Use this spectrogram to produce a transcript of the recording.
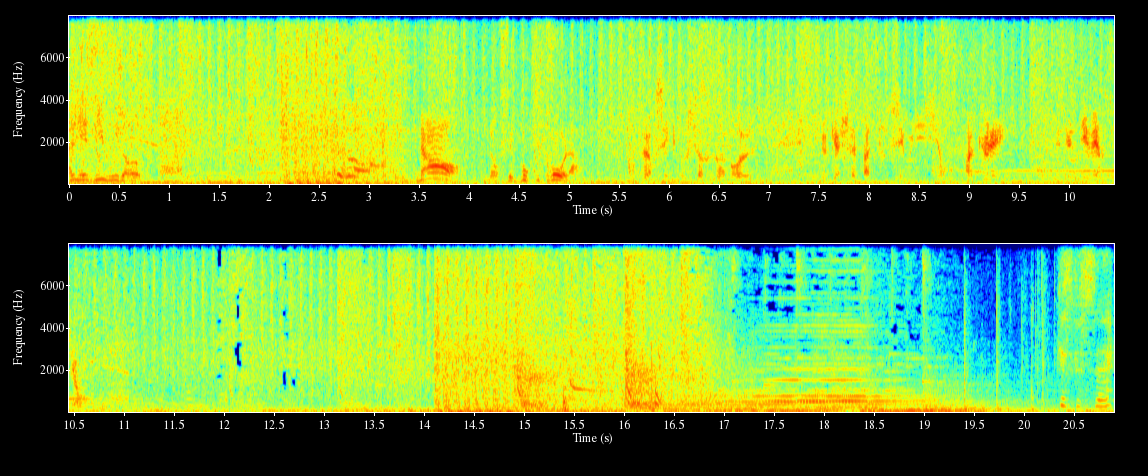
Allez-y, vous autres. Non Il en fait beaucoup trop, là. La peur, c'est que nous sommes nombreux. Je ne cacherai pas toutes ces munitions. Reculez C'est une diversion. Qu'est-ce que c'est?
